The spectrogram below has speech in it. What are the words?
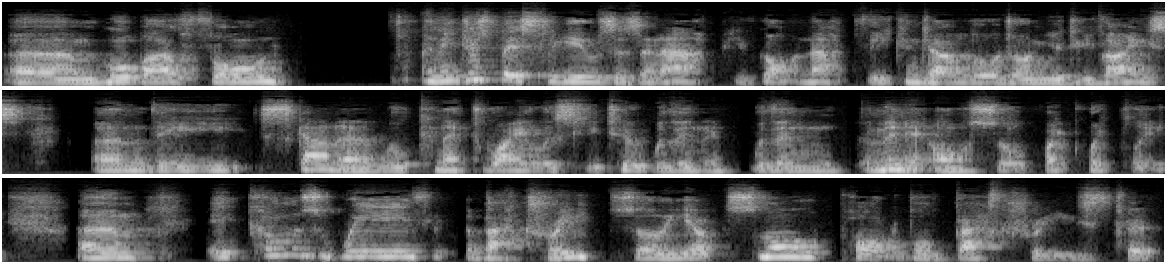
um, mobile phone. And it just basically uses an app. You've got an app that you can download on your device and the scanner will connect wirelessly to it within a, within a minute or so, quite quickly. Um, it comes with a battery, so the small portable batteries that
